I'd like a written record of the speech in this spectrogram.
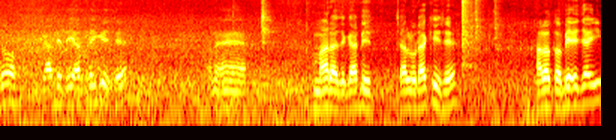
જો ગાડી તૈયાર થઈ ગઈ છે અને મહારાજ ગાડી ચાલુ રાખી છે. હાલો તો બે જઈ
